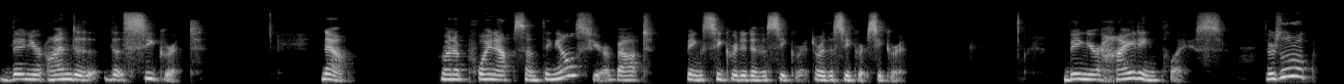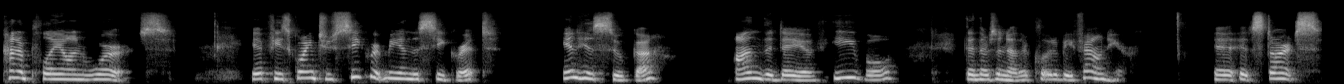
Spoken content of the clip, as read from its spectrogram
then you're on to the secret. Now, I want to point out something else here about being secreted in the secret or the secret secret. Being your hiding place. There's a little kind of play on words. If he's going to secret me in the secret in his sukkah on the day of evil, then there's another clue to be found here. It, it starts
